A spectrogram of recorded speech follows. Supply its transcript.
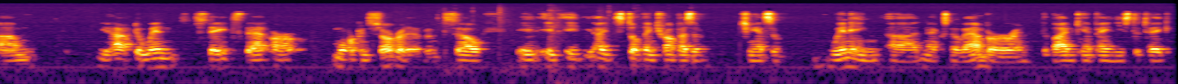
um, you have to win states that are more conservative, and so it, it, it, I still think Trump has a chance of winning uh, next November, and the Biden campaign needs to take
